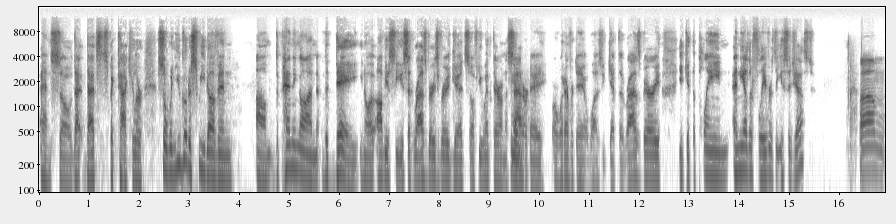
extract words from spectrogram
and so that that's spectacular so when you go to sweet oven um, depending on the day you know obviously you said raspberries very good so if you went there on a saturday or whatever day it was you'd get the raspberry you'd get the plain any other flavors that you suggest Um,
